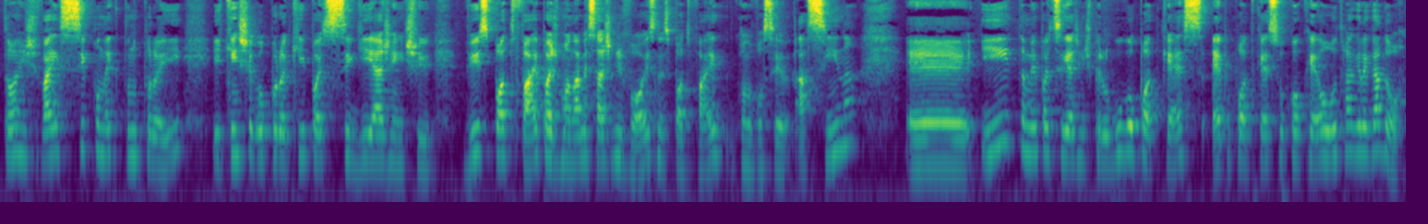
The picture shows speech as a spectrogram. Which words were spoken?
Então a gente vai se conectando por aí. E quem chegou por aqui pode seguir a gente via Spotify, pode mandar mensagem de voz no Spotify quando você assina. É, e também pode seguir a gente pelo Google Podcast, Apple Podcast ou qualquer outro agregador.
